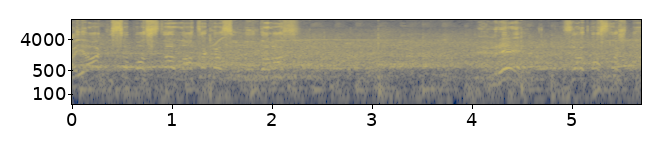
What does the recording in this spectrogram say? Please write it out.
Ayağı kısa paslarla atak hazırlığındalar. Emre. Güzel paslaşmalar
